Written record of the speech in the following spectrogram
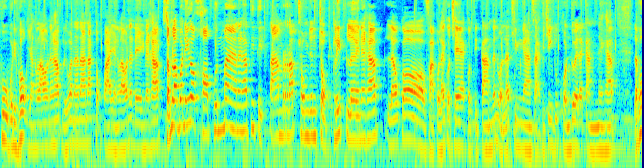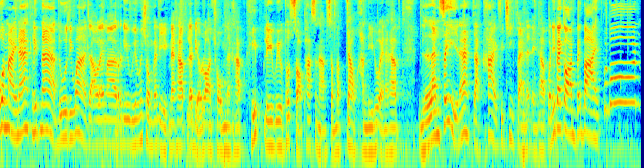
ผู้บริโภคอย่างเรานะครับ หรือว่านานานักตกปลาอย่างเรานั่นเองนะครับสำหรับวันนี้ก็ขอบคุณมากนะครับ ที่ติดตามรับชมจนจบคลิปเลยนะครับ แล้วก็ฝากกดไลค์กดแชร์กดติดตามนันหนวดและทีมงานสายฟิชชิ่งทุกคนด้วยแล้วกันนะครับ แล้วพบกันใหม่นะ คลิปหน้าดูสิว่าจะเอาอะไรมารีวิวให้ชมกันอีกนะครับแล้วเดี๋ยวรอชมนะครับคลิปรีวิวทดสอบภาคสนามสำหรับเจ้าคันนี้ด้วยนะครับแลนซี่นะจากค่าย Fishing Fan นั่นเองครับวันนี้ไปก่อนบ๊ายบายปุ๊บ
